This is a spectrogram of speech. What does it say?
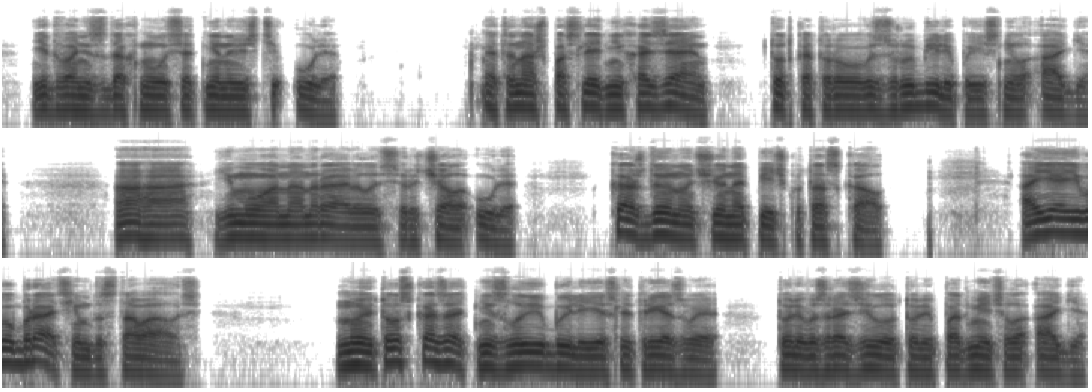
— едва не задохнулась от ненависти Уля. «Это наш последний хозяин, тот, которого вы зарубили», — пояснила Аги. «Ага, ему она нравилась», — рычала Уля. «Каждую ночь ее на печку таскал. А я его братьям доставалась. Ну и то сказать, не злые были, если трезвые» то ли возразила, то ли подметила Аги.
